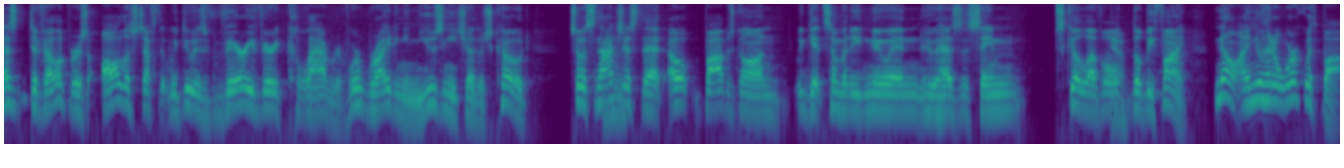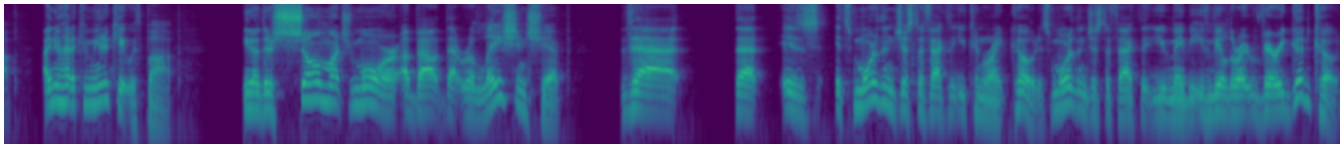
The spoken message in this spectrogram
As developers, all the stuff that we do is very, very collaborative. We're writing and using each other's code. So it's not mm-hmm. just that, oh, Bob's gone. We get somebody new in who has the same skill level. Yeah. They'll be fine. No, I knew how to work with Bob. I knew how to communicate with Bob. You know, there's so much more about that relationship that that is it's more than just the fact that you can write code. It's more than just the fact that you maybe even be able to write very good code.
